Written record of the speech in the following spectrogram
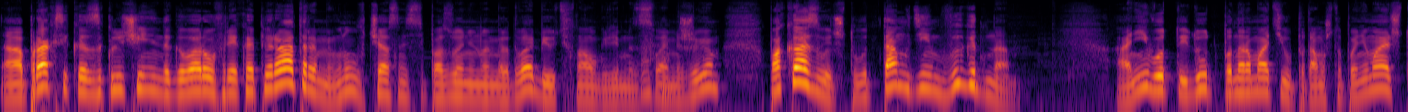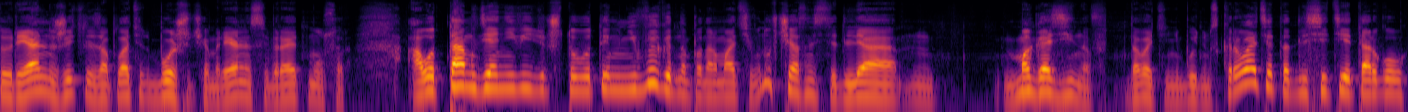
а, практика заключения договоров рекоператорами, ну, в частности, по зоне номер 2, биотехнологии, где мы с вами живем, показывает, что вот там, где им выгодно, они вот идут по нормативу, потому что понимают, что реально жители заплатят больше, чем реально собирает мусор. А вот там, где они видят, что вот им невыгодно по нормативу, ну, в частности, для магазинов, давайте не будем скрывать это, для сетей торгов,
